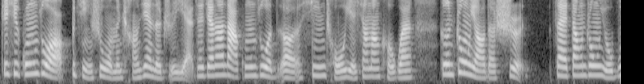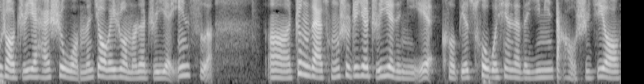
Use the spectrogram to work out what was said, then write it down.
这些工作不仅是我们常见的职业，在加拿大工作的薪酬也相当可观。更重要的是。在当中有不少职业还是我们较为热门的职业，因此，嗯，正在从事这些职业的你可别错过现在的移民大好时机哦。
